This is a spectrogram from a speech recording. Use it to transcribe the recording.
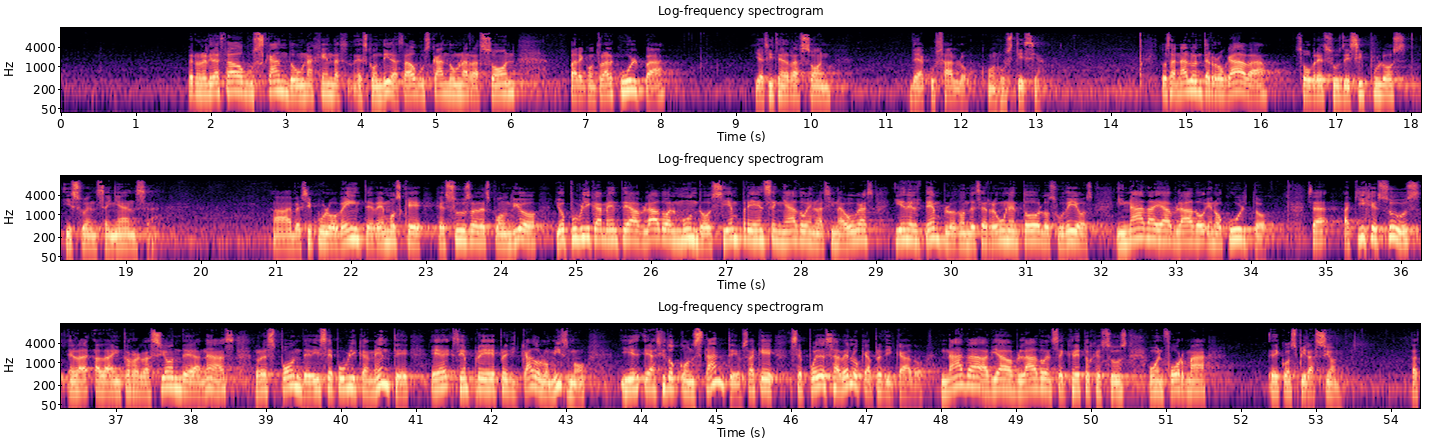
pero en realidad estaba buscando una agenda escondida, estaba buscando una razón para encontrar culpa y así tener razón de acusarlo con justicia. Entonces Anás lo interrogaba sobre sus discípulos y su enseñanza. Ah, en versículo 20 vemos que Jesús respondió, yo públicamente he hablado al mundo, siempre he enseñado en las sinagogas y en el templo donde se reúnen todos los judíos, y nada he hablado en oculto. O sea, aquí Jesús, a la interrogación de Anás, responde, dice públicamente, siempre he predicado lo mismo, y ha sido constante, o sea que se puede saber lo que ha predicado. Nada había hablado en secreto Jesús o en forma de conspiración.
